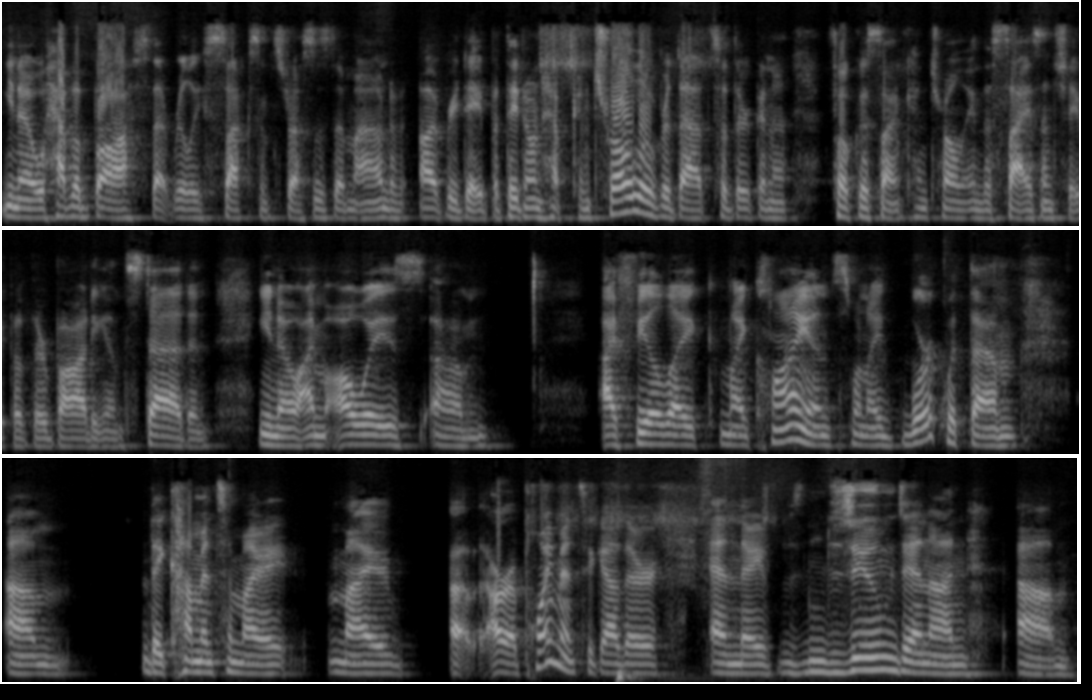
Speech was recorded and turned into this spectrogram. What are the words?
you know, have a boss that really sucks and stresses them out every day, but they don't have control over that. So they're going to focus on controlling the size and shape of their body instead. And, you know, I'm always, um, I feel like my clients, when I work with them, um, they come into my, my, uh, our appointment together and they've zoomed in on um,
